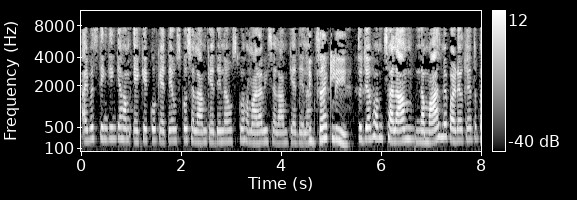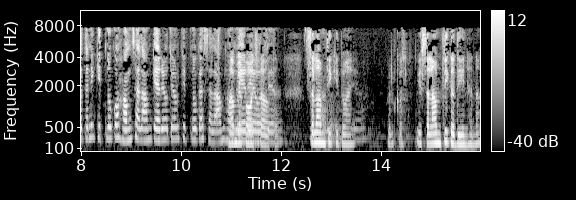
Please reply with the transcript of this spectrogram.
آئی واز تھنکنگ کہ ہم ایک ایک کو کہتے ہیں اس کو سلام کہہ دینا اس کو ہمارا بھی سلام کہہ دینا۔ Exactly exactly. تو جب ہم سلام نماز میں پڑھ رہے ہوتے ہیں تو پتہ نہیں کتنوں کو ہم سلام کہہ رہے ہوتے ہیں اور کتنوں کا سلام ہم لے رہے ہوتے ہیں۔ سلامتی کی دعائیں۔ بالکل۔ یہ سلامتی کا دین ہے نا۔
